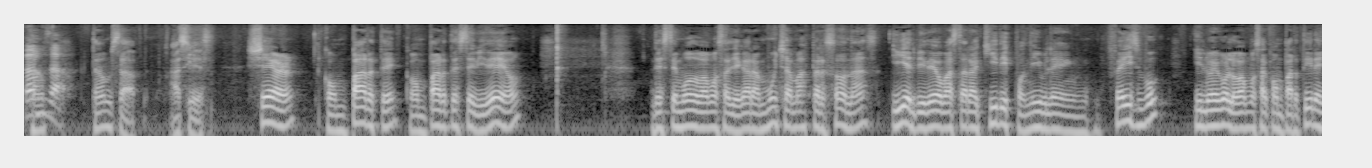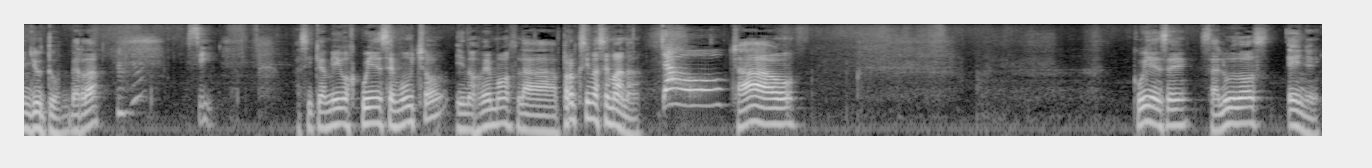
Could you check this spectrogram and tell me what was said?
Thumbs Thumb- up. Thumbs up, así es. Share, comparte, comparte este video. De este modo vamos a llegar a muchas más personas y el video va a estar aquí disponible en Facebook y luego lo vamos a compartir en YouTube, ¿verdad? Sí. Así que amigos, cuídense mucho y nos vemos la próxima semana. Chao. Chao. Cuídense. Saludos, Eñe.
